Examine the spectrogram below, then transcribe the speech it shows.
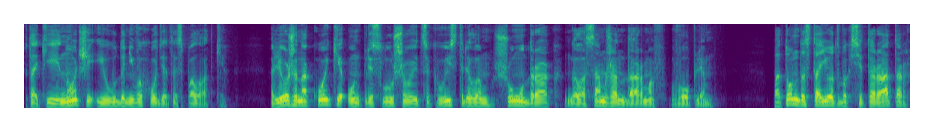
В такие ночи Иуда не выходит из палатки. Лежа на койке, он прислушивается к выстрелам, шуму драк, голосам жандармов, воплям. Потом достает вокситератор,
